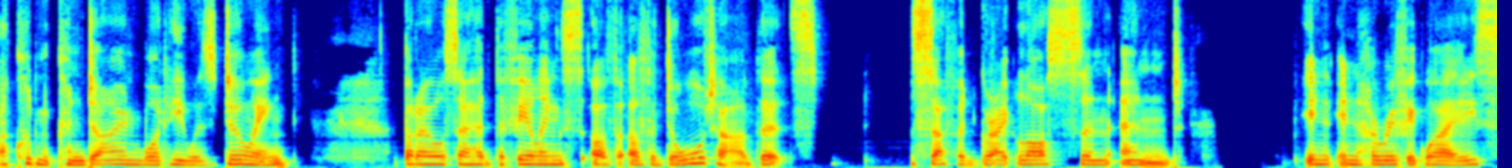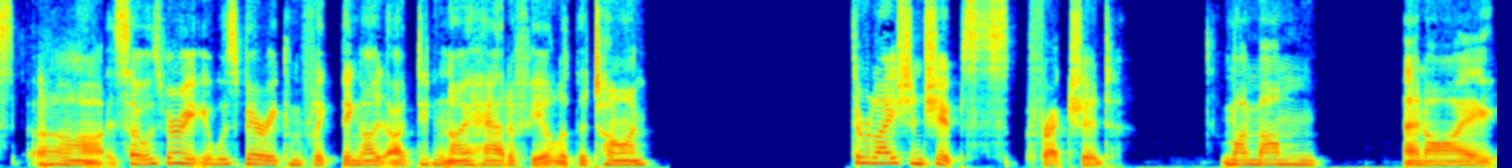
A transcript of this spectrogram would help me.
I couldn't condone what he was doing, but I also had the feelings of, of a daughter that's suffered great loss and and in in horrific ways. Uh, so it was very it was very conflicting. I, I didn't know how to feel at the time. The relationships fractured. My mum and I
